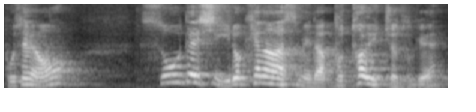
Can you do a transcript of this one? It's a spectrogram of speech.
보세요. so that이 이렇게 나왔습니다. 붙어 있죠, 두 개.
